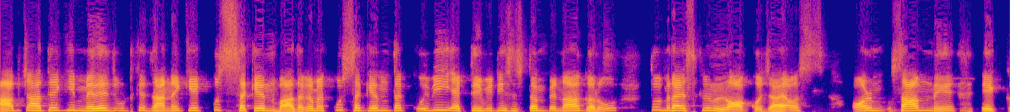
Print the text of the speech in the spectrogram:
आप चाहते हैं कि मेरे उठ के जाने के कुछ सेकेंड बाद अगर मैं कुछ सेकेंड तक कोई भी एक्टिविटी सिस्टम पे ना करूँ तो मेरा स्क्रीन लॉक हो जाए और और सामने एक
